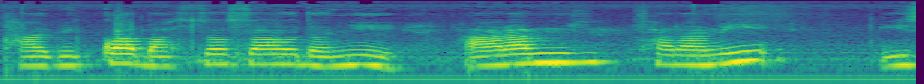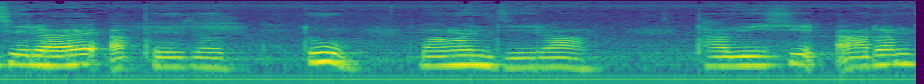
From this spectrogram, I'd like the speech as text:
다윗과 맞서 싸우더니 아람 사람이 이스라엘 앞에서도 망한지라. 다윗이 아람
